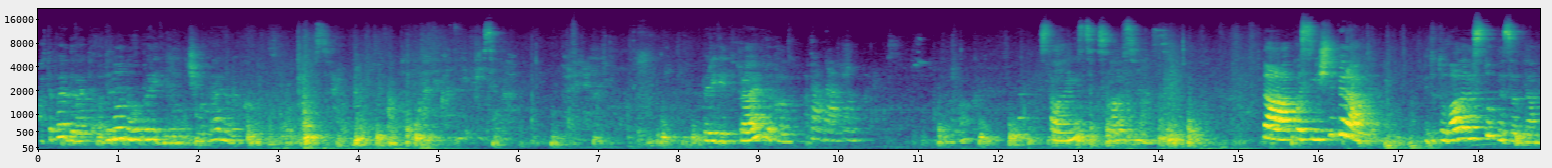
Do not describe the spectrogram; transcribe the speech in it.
А тепер давайте один одного перевіримо, чи ми правильно виконуємо. Перевірте, правильно виконуємо? Так. Так. Стала на місце, склалася місце. Так, космічні пірати підготували наступне завдання.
